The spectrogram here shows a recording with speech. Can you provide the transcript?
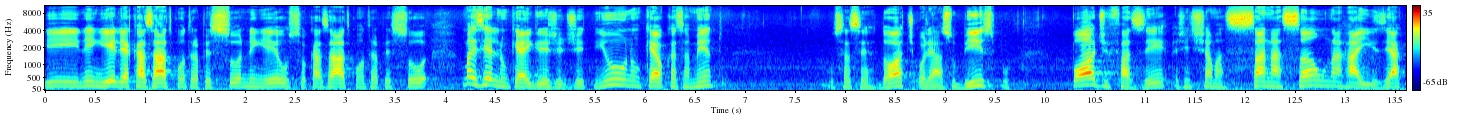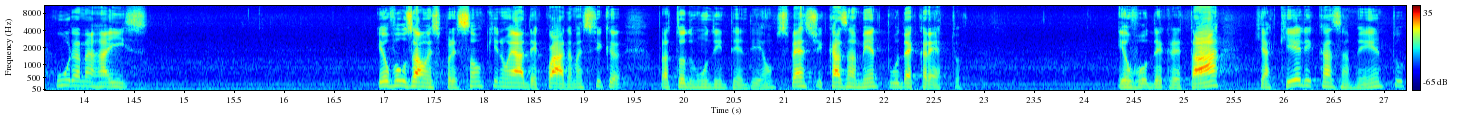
e nem ele é casado com outra pessoa, nem eu sou casado com outra pessoa, mas ele não quer a igreja de jeito nenhum, não quer o casamento. O sacerdote, aliás, o bispo, pode fazer, a gente chama sanação na raiz, é a cura na raiz. Eu vou usar uma expressão que não é adequada, mas fica para todo mundo entender. É uma espécie de casamento por decreto. Eu vou decretar que aquele casamento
